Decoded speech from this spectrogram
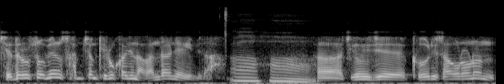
제대로 쏘면 3,000km까지 나간다는 얘기입니다. 아하. 아, 지금 이제 거리상으로는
